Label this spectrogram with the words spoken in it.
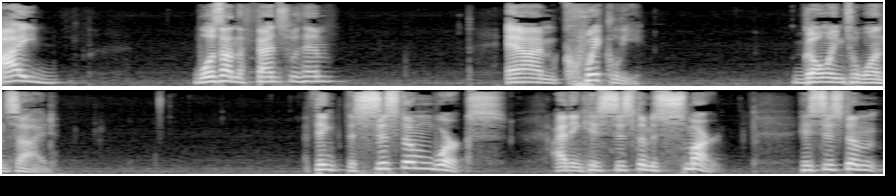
I was on the fence with him, and I'm quickly going to one side. I think the system works. I think his system is smart. His system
